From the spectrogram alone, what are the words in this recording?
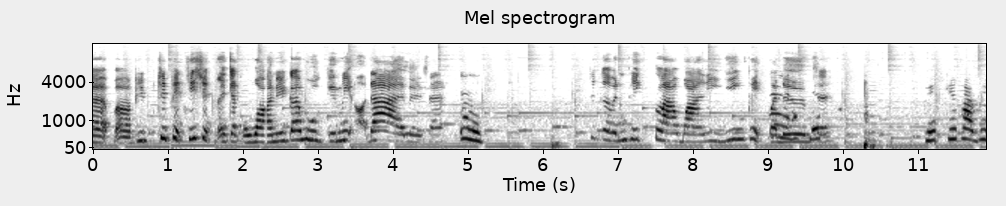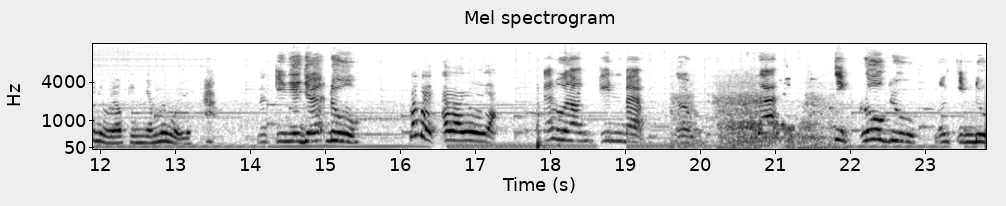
บบเอ่อพริกที่เผ็ดที่สุดในจักรวาลนี้ก็พูดกินไม่ออกได้เลยใช่ไหมอืม ถ้าเกิดเป็นพริกลาวานี่ยิ่งเผ็ดกว่าเดิมใช่พริกที่ข้าวที่หนูเรากินยังไม่หมดเลยแล้วกินเยอะๆดู ไม่เผ็ดอะไรเลยอะก็คือลองกินแบบเอ่อละจิบลูกดูลองกินดู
